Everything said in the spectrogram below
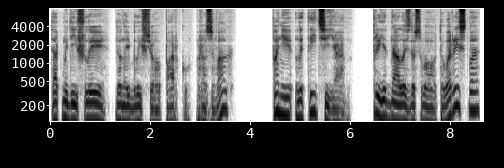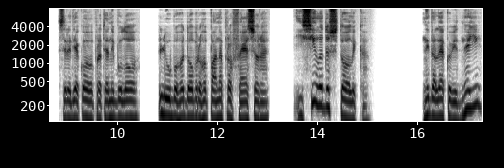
Так ми дійшли до найближчого парку розваг. Пані Летиція приєдналась до свого товариства, серед якого, проте, не було любого доброго пана професора, і сіла до столика. Недалеко від неї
